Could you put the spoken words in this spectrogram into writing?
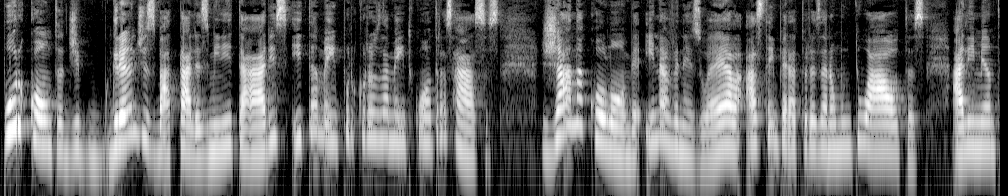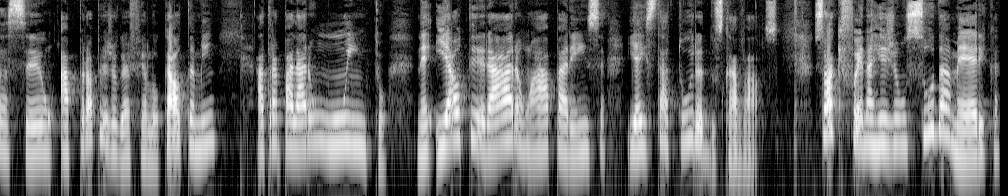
por conta de grandes batalhas militares e também por cruzamento com outras raças. Já na Colômbia e na Venezuela, as temperaturas eram muito altas, a alimentação, a própria geografia local também atrapalharam muito né, e alteraram a aparência e a estatura dos cavalos. Só que foi na região sul da América,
